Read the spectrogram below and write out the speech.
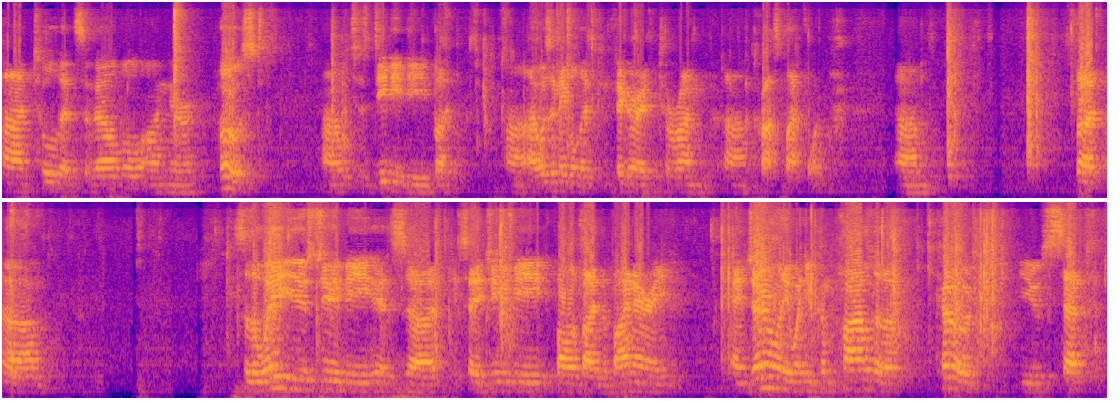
uh, tool that's available on your host, uh, which is DDD, but uh, I wasn't able to configure it to run uh, cross-platform. Um, but um, so the way you use GDB is uh, you say GDB followed by the binary, and generally when you compile the code, you set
